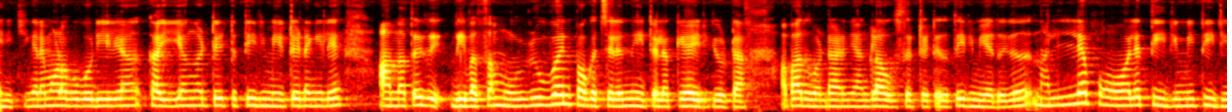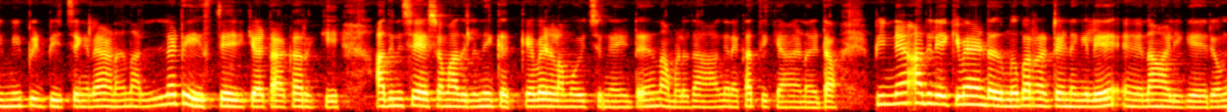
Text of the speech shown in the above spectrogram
എനിക്കിങ്ങനെ മുളക് പൊടിയിൽ കൈ അങ്ങോട്ട് ഇട്ട് തിരുമ്മിയിട്ടുണ്ടെങ്കിൽ അന്നത്തെ ദിവസം മുഴുവൻ പുകച്ചലും നീറ്റലൊക്കെ ആയിരിക്കും കേട്ടോ. അപ്പോൾ അതുകൊണ്ടാണ് ഞാൻ ഗ്ലൗസ് ഇട്ടിട്ട് ഇത് തിരുമിയത്. ഇത് നല്ല പോലെ തിരുമി തിരുമി പിടിപ്പിച്ചെങ്കിലാണ് നല്ല ടേസ്റ്റ് ആയിരിക്കും കേട്ടോ ആ കറിക്ക്. അതിന് ശേഷം അതിൽ നികക്കെ വെള്ളം ഒഴിച്ചും കഴിഞ്ഞിട്ട് നമ്മളിത് അങ്ങനെ കത്തിക്കുകയാണ് കേട്ടോ. പിന്നെ അതിലേക്ക് വേണ്ടതെന്ന് പറഞ്ഞിട്ടുണ്ടെങ്കിൽ നാളികേരം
